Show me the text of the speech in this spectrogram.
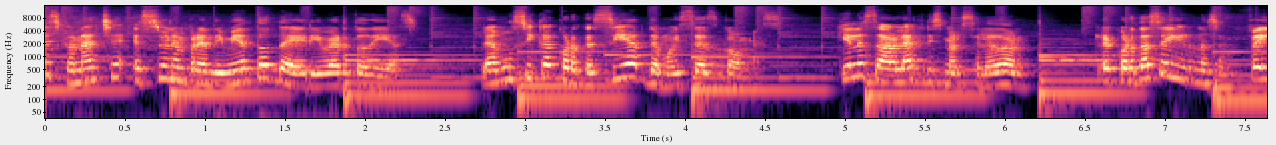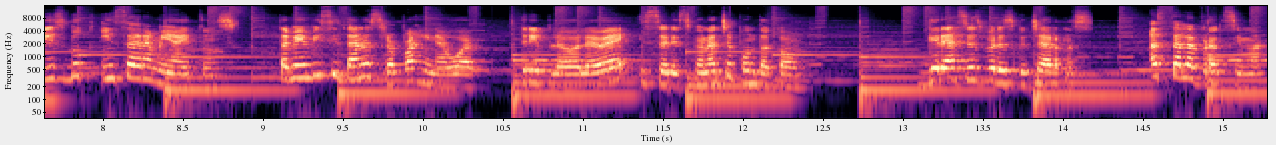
Historias con H es un emprendimiento de Heriberto Díaz. La música cortesía de Moisés Gómez. Quien les habla, Cris Marceledón. Recuerda seguirnos en Facebook, Instagram y iTunes. También visita nuestra página web www.historiasconh.com. Gracias por escucharnos. Hasta la próxima.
